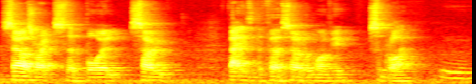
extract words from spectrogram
Sales rates are buoyant, so that is the first hurdle in my view supply. Mm.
